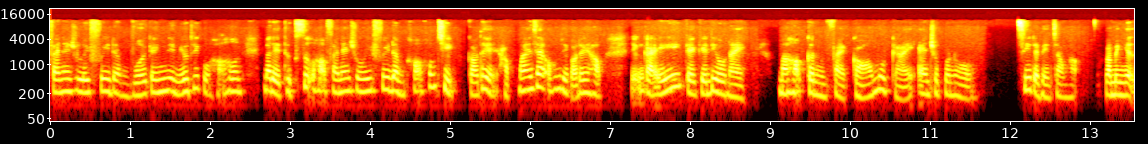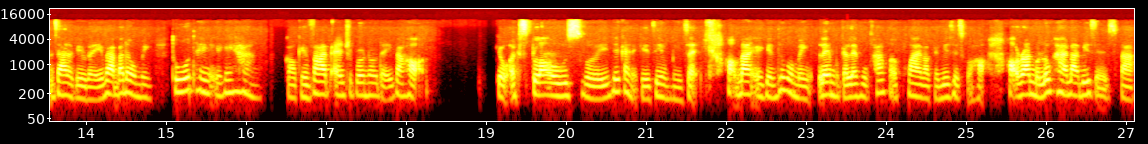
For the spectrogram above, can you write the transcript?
financially freedom với cái niềm yêu thích của họ hơn. Mà để thực sự họ financially freedom, họ không chỉ có thể học mindset, họ không chỉ có thể học những cái cái cái điều này, mà họ cần phải có một cái entrepreneurial seed ở bên trong họ. Và mình nhận ra được điều đấy và bắt đầu mình thu hút thêm những cái khách hàng có cái vibe entrepreneur đấy và họ kiểu explode với tất cả những cái gì mà mình dạy. Họ mang cái kiến thức của mình lên một cái level khác và apply vào cái business của họ. Họ run một lúc hai, ba business và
